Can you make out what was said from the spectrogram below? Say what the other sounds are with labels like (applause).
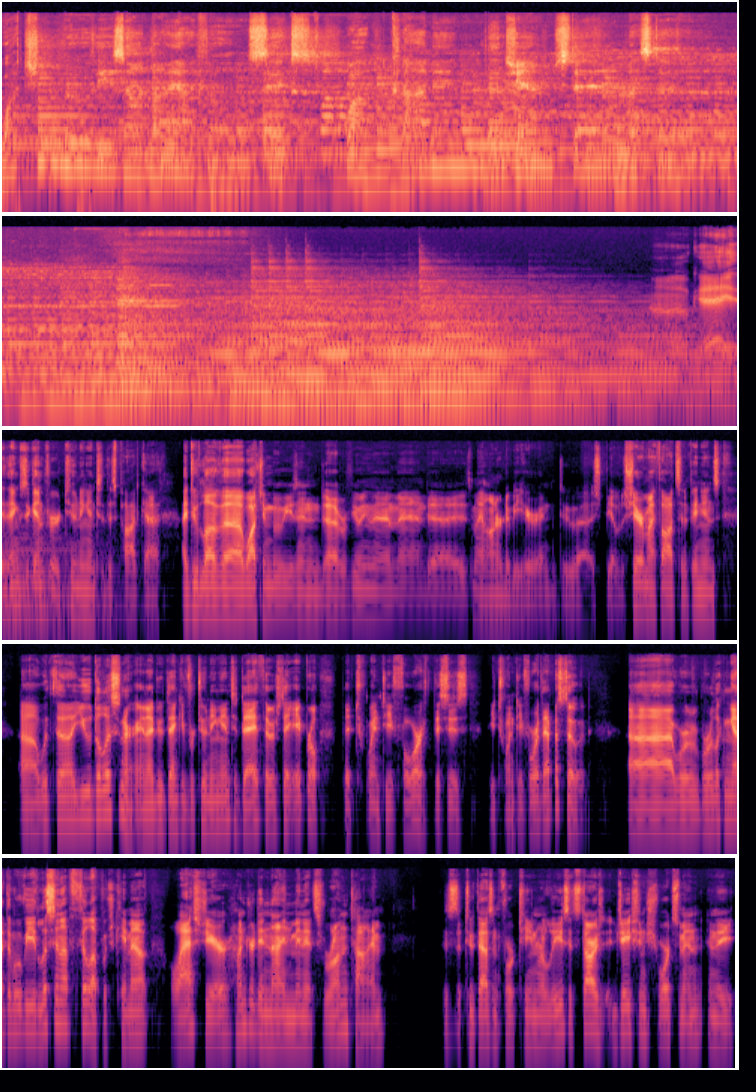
Watching movies on my iPhone 6 while climbing the gym stairmaster. Okay, thanks again for tuning into this podcast. I do love uh, watching movies and uh, reviewing them, and uh, it's my honor to be here and to uh, be able to share my thoughts and opinions uh, with uh, you, the listener. And I do thank you for tuning in today, Thursday, April the 24th. This is the 24th episode. Uh, we're, we're looking at the movie Listen Up, Philip, which came out last year, 109 minutes runtime. This is a 2014 release. It stars Jason Schwartzman in the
